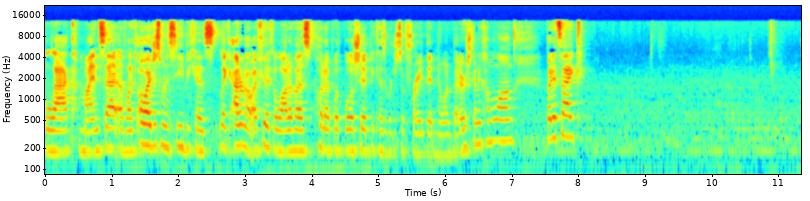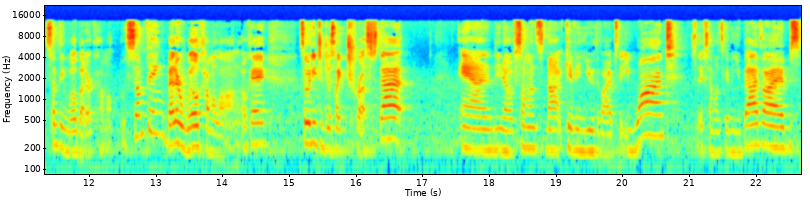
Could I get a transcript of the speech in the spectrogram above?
lack mindset of like, oh, I just want to see because, like, I don't know. I feel like a lot of us put up with bullshit because we're just afraid that no one better is going to come along. But it's like something will better come. Something better will come along. Okay, so we need to just like trust that. And you know, if someone's not giving you the vibes that you want, if someone's giving you bad vibes,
